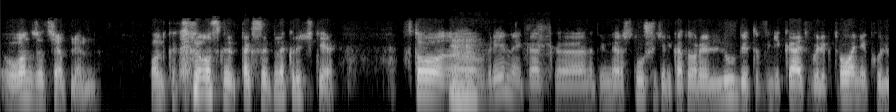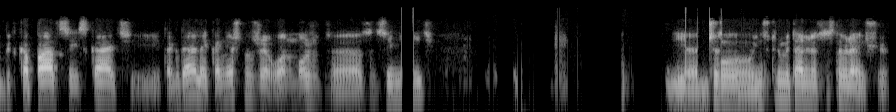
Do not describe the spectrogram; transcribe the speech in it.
он зацеплен. Он, как, он так сказать, на крючке. В то mm-hmm. время, как, э, например, слушатель, который любит вникать в электронику, любит копаться, искать и так далее, конечно же, он может э, заценить и инструментальную составляющую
